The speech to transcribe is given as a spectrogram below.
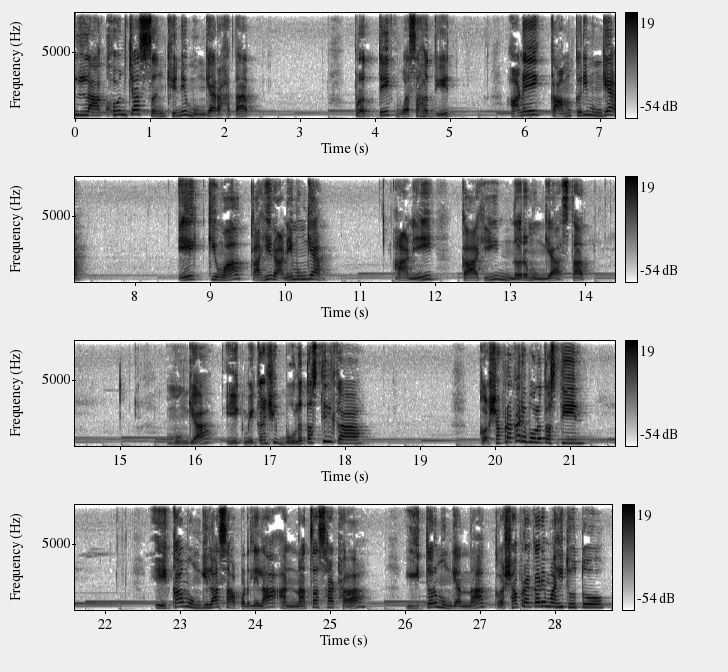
लाखोंच्या संख्येने मुंग्या राहतात. प्रत्येक वसाहतीत अनेक कामकरी मुंग्या एक किंवा काही राणी मुंग्या आणि काही नर मुंग्या असतात. मुंग्या एकमेकांशी बोलत असतील का? कशा प्रकारे बोलत असतील? एका मुंगीला सापडलेला अन्नाचा साठा इतर मुंग्यांना कशा प्रकारे माहीत होतो?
